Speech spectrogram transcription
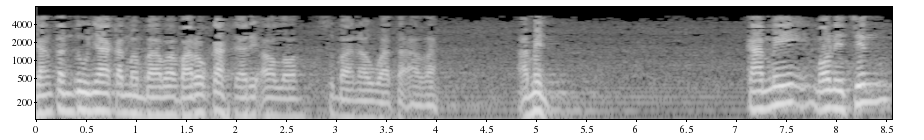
yang tentunya akan membawa barokah dari Allah Subhanahu wa taala. Amin. Kami mohon izin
